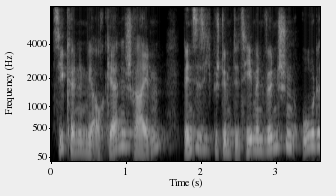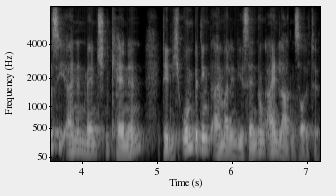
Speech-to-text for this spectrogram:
Sie können mir auch gerne schreiben, wenn Sie sich bestimmte Themen wünschen oder Sie einen Menschen kennen, den ich unbedingt einmal in die Sendung einladen sollte.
